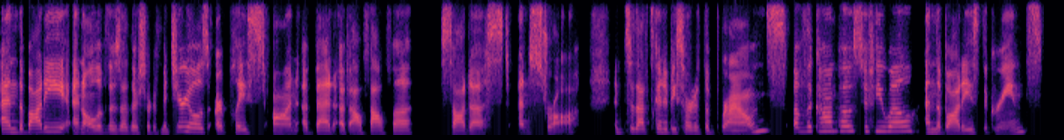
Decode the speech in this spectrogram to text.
And the body and all of those other sort of materials are placed on a bed of alfalfa, sawdust, and straw. And so that's going to be sort of the browns of the compost, if you will, and the body is the greens.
